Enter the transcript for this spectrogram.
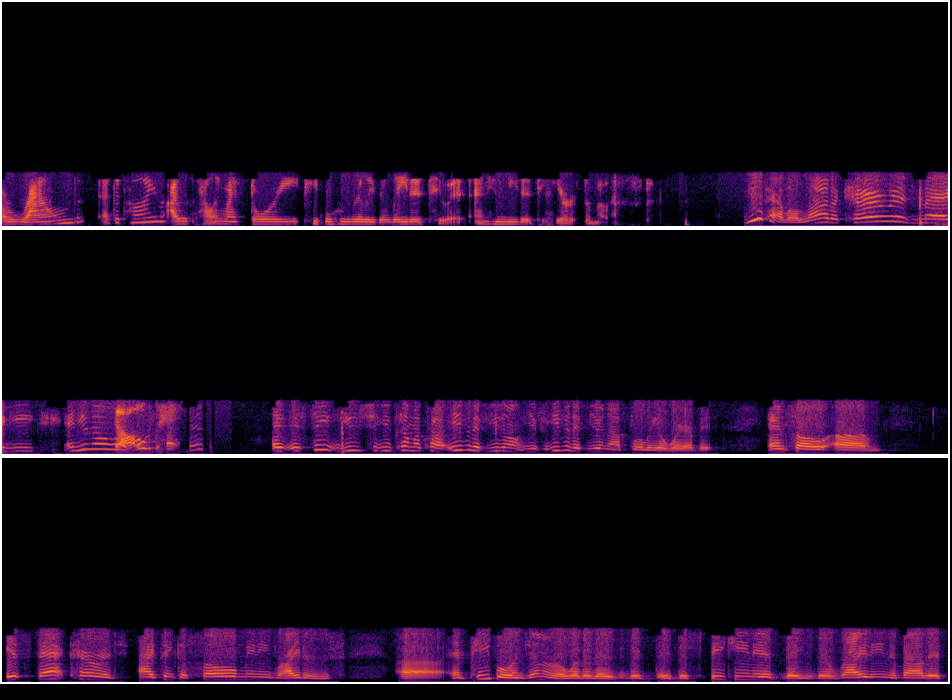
around at the time. I was telling my story people who really related to it and who needed to hear it the most. Have a lot of courage, Maggie. And you know what? No. It, it seems you you come across even if you don't if, even if you're not fully aware of it, and so um, it's that courage. I think of so many writers uh, and people in general, whether they're, they're, they're speaking it, they, they're writing about it,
